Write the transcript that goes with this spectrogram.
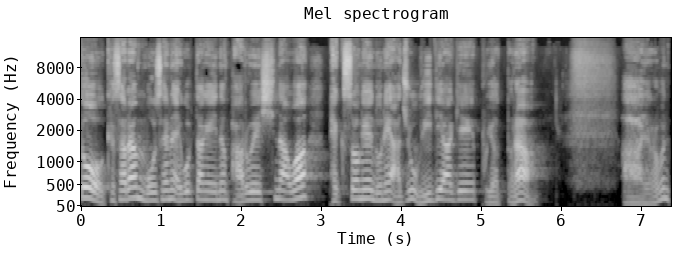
또 그 사람 모세는 애굽 땅에 있는 바로의 신하와 백성의 눈에 아주 위대하게 보였더라. 아, 여러분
